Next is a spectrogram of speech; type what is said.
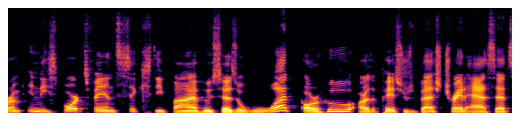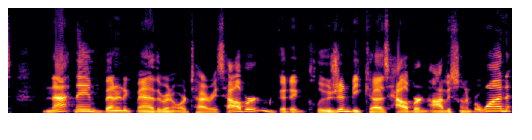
from Indie Sports Fan 65, who says, What or who are the Pacers' best trade assets not named Bennedict Mathurin or Tyrese Haliburton? Good inclusion because Haliburton obviously number one,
